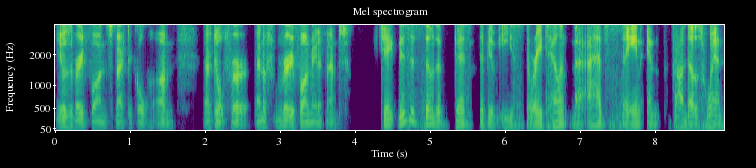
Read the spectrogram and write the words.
it was a very fun spectacle. Um, for and a very fun main event. Jake, this is some of the best WWE storytelling that I have seen, and God knows when,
